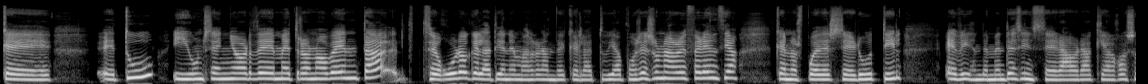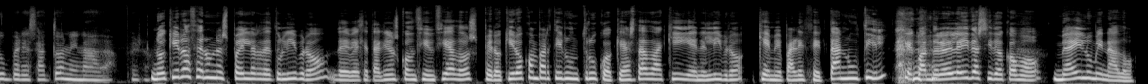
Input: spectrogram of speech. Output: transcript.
que eh, tú y un señor de metro noventa seguro que la tiene más grande que la tuya. Pues es una referencia que nos puede ser útil evidentemente sin ser ahora aquí algo súper exacto ni nada. No quiero hacer un spoiler de tu libro, de Vegetarianos Concienciados, pero quiero compartir un truco que has dado aquí en el libro que me parece tan útil que cuando lo he leído ha sido como, me ha iluminado.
